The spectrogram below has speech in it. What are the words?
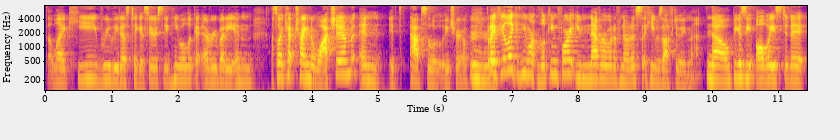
that like he really does take it seriously and he will look at everybody and so I kept trying to watch him and it's absolutely true. Mm-hmm. But I feel like if you weren't looking for it, you never would have noticed that he was off doing that No. because he always did it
